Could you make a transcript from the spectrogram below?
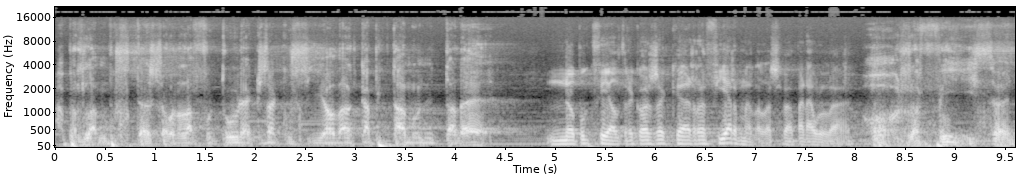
a parlar amb vostè sobre la futura execució del capità Montaner. No puc fer altra cosa que refiar-me de la seva paraula. Oh, refisen.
